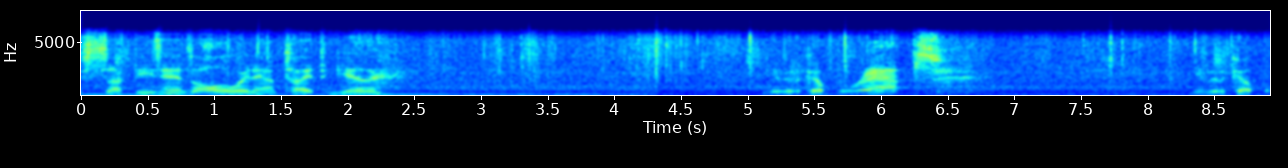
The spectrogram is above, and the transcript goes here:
going to suck these ends all the way down tight together. Give it a couple wraps. Give it a couple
